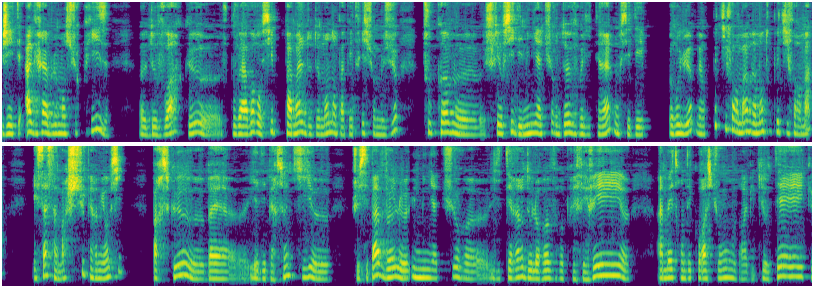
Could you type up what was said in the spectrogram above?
j'ai été agréablement surprise de voir que je pouvais avoir aussi pas mal de demandes en papeterie sur mesure, tout comme euh, je fais aussi des miniatures d'œuvres littéraires, donc c'est des reliures, mais en petit format, vraiment tout petit format. Et ça, ça marche super bien aussi, parce que bah, il y a des personnes qui, je sais pas, veulent une miniature littéraire de leur œuvre préférée à mettre en décoration dans la bibliothèque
